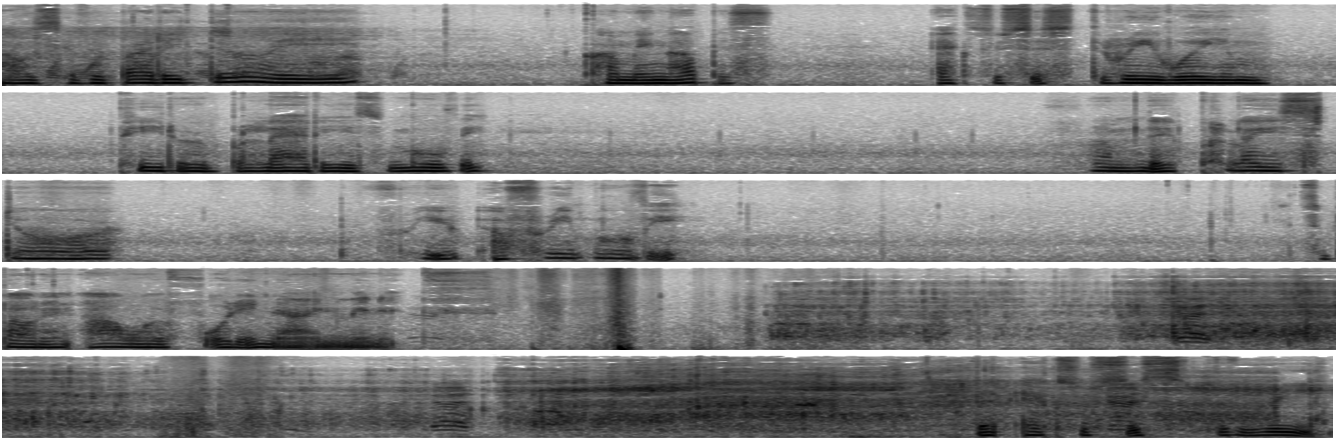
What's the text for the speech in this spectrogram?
How's everybody doing? Coming up is Exorcist 3 William Peter Blatty's movie from the Play Store. Free, a free movie. It's about an hour 49 minutes. The Exorcist 3.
